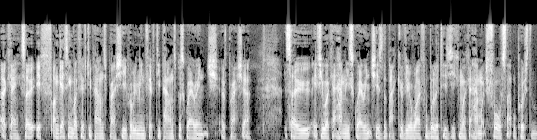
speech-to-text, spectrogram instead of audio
Okay, so if I'm guessing by 50 pounds pressure, you probably mean 50 pounds per square inch of pressure. So if you work out how many square inches the back of your rifle bullet is, you can work out how much force that will push the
